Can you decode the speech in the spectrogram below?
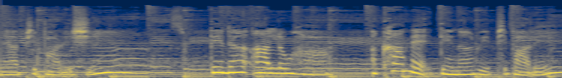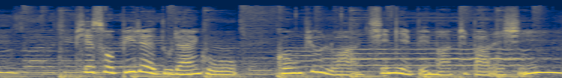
များဖြစ်ပါရဲ့ရှင်။တင်ဒန်းအလုံးဟာအခမဲ့တင်ဒန်းတွေဖြစ်ပါတယ်။ဖြစ်ဆိုပြီးတဲ့သူတိုင်းကိုဂုံပြုလွှာချင်းမြင့်ပေးမှာဖြစ်ပါရဲ့ရှင်။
